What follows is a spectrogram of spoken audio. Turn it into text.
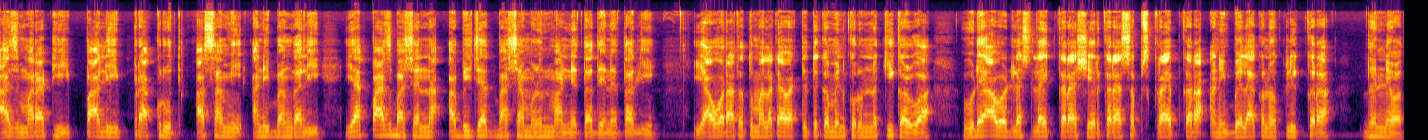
आज मराठी पाली प्राकृत आसामी आणि बंगाली या पाच भाषांना अभिजात भाषा म्हणून मान्यता देण्यात आली. आहे यावर आता तुम्हाला काय वाटतं ते कमेंट करून नक्की कळवा. व्हिडिओ आवडल्यास लाईक करा शेअर करा सबस्क्राईब करा आणि बेल आयकॉनवर क्लिक करा. धन्यवाद.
